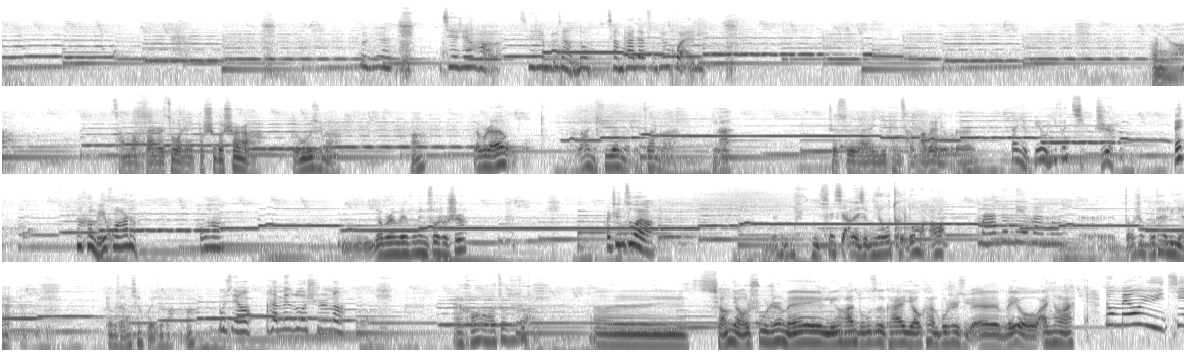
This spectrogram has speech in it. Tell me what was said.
事儿啊，回屋去吧。啊，要不然我我拉你去院子里转转。你看，这虽然一片残花败柳的，但也别有一番景致。哎，那还有梅花呢，好不好？要不然为夫给你做首诗？还真做呀！你你先下来行不行？我腿都麻了。麻的厉害吗？呃倒是不太厉害。要不咱们先回去吧？啊？不行，还没作诗呢。哎，好好好，坐坐坐。嗯，墙角数枝梅，凌寒独自开。遥看不是雪，唯有暗香来。都没有语气。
